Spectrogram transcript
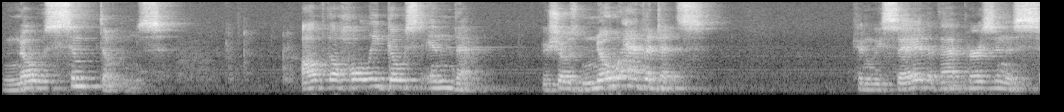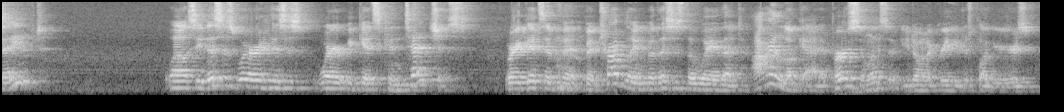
no symptoms of the Holy Ghost in them, who shows no evidence, can we say that that person is saved? Well, see, this is where this is where it gets contentious, where it gets a bit, bit troubling. But this is the way that I look at it personally. So if you don't agree, you just plug your ears.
